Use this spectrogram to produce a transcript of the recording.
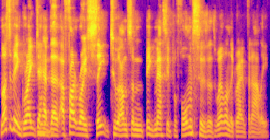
Must have been great to have the, a front row seat to um some big massive performances as well in the grand finale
